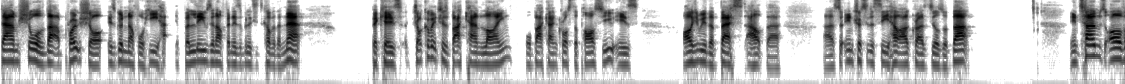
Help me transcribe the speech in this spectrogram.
damn sure that, that approach shot is good enough or he ha- believes enough in his ability to cover the net because Djokovic's backhand line or backhand cross to pass you is arguably the best out there. Uh, so interested to see how Alcaraz deals with that. In terms of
